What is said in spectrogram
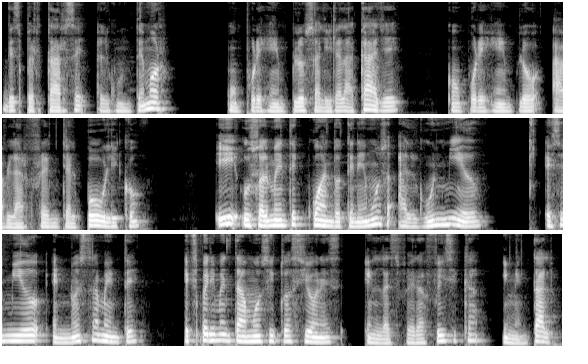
despertarse algún temor, como por ejemplo salir a la calle, como por ejemplo hablar frente al público. Y usualmente cuando tenemos algún miedo, ese miedo en nuestra mente, experimentamos situaciones en la esfera física y mental.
